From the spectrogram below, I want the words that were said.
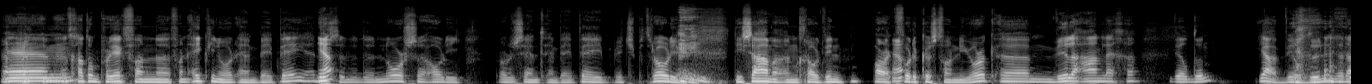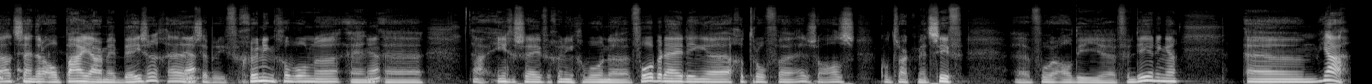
ja um, het gaat om een project van, uh, van Equinor en BP, hè, dus ja. de, de Noorse olieproducent en BP, British Petroleum, die samen een groot windpark ja. voor de kust van New York um, willen aanleggen. Wil doen. Ja, wil doen inderdaad. Zijn er al een paar jaar mee bezig. Hè. Dus ze hebben die vergunning gewonnen en uh, nou, ingeschreven, vergunning gewonnen, voorbereidingen getroffen, hè, zoals contract met SIF. Uh, voor al die uh, funderingen. Um, ja,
